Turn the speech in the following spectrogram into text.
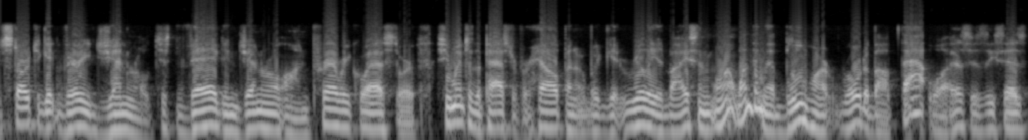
start to get very general just vague and general on prayer requests or she went to the pastor for help and would get really advice. And one, one thing that Blumhardt wrote about that was is he says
